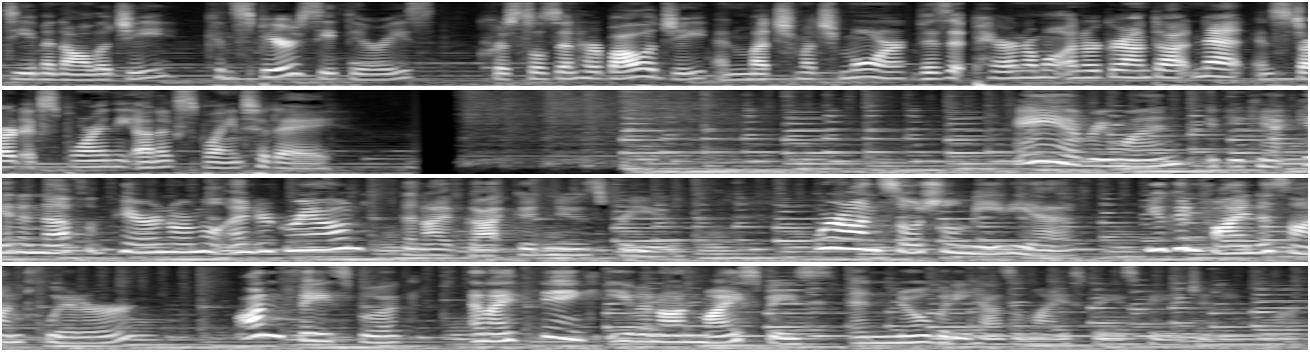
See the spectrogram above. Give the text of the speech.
demonology, conspiracy theories, crystals and herbology, and much, much more, visit paranormalunderground.net and start exploring the unexplained today. Hey everyone! If you can't get enough of Paranormal Underground, then I've got good news for you. We're on social media. You can find us on Twitter, on Facebook, and I think even on MySpace, and nobody has a MySpace page anymore.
